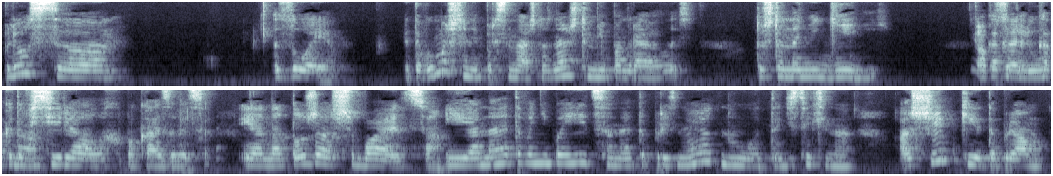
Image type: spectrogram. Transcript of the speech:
Плюс э, Зоя. Это вымышленный персонаж, но знаешь, что мне понравилось? То, что она не гений. Как это, как это в сериалах показывается. И она тоже ошибается. И она этого не боится, она это признает. Ну, вот, действительно, ошибки это прям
